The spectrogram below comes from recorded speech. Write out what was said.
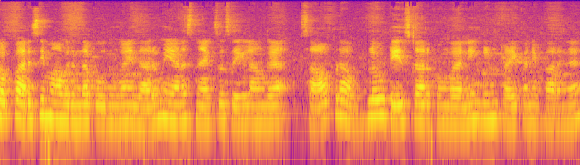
கப்பு அரிசி மாவு இருந்தால் போதுங்க. இந்த அருமையான ஸ்நாக்ஸை செய்யலாங்க. சாப்பிட அவ்வளோ டேஸ்ட்டாக இருக்குங்க. நீங்களும் ட்ரை பண்ணி பாருங்கள்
